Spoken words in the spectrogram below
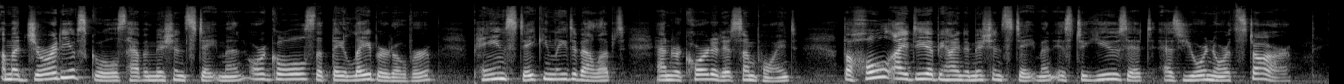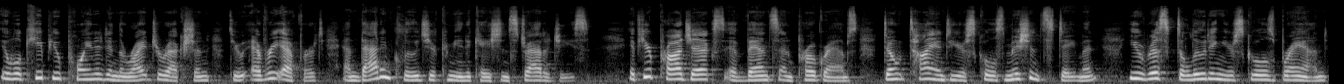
A majority of schools have a mission statement or goals that they labored over, painstakingly developed, and recorded at some point. The whole idea behind a mission statement is to use it as your North Star. It will keep you pointed in the right direction through every effort, and that includes your communication strategies. If your projects, events, and programs don't tie into your school's mission statement, you risk diluting your school's brand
